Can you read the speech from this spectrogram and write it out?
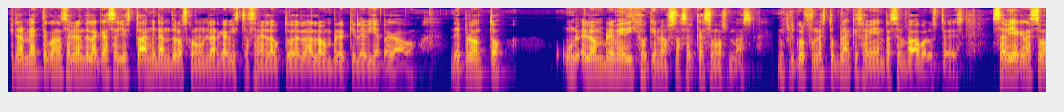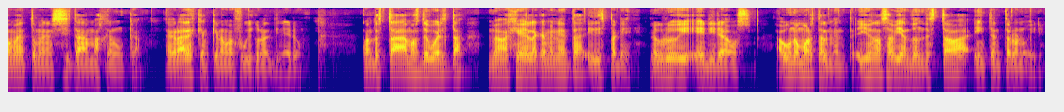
Finalmente, cuando salieron de la casa, yo estaba mirándolos con un larga vista en el auto del, al hombre que le había pagado. De pronto, el hombre me dijo que nos acercásemos más. Me explicó el funesto plan que se habían reservado para ustedes. Sabía que en ese momento me necesitaban más que nunca. Agradezcan que no me fugué con el dinero. Cuando estábamos de vuelta, me bajé de la camioneta y disparé. Logré herir a dos, a uno mortalmente. Ellos no sabían dónde estaba e intentaron huir.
